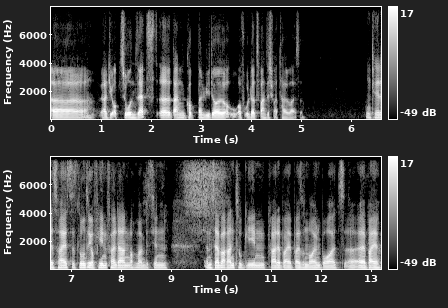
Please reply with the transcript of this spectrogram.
äh, ja, die Option setzt, äh, dann kommt man wieder auf unter 20 Watt teilweise. Okay, das heißt, es lohnt sich auf jeden Fall da nochmal ein bisschen ähm, selber ranzugehen, gerade bei, bei so neuen Boards, äh, bei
